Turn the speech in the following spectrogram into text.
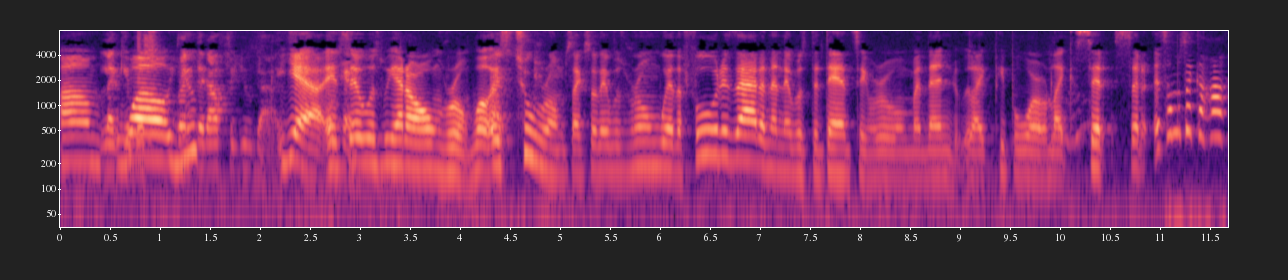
Um, Like it well, was you rented out for you guys. Yeah, it's Okay. it was we had our own room. Well, it's two rooms. Like so there was room where the food is at and then there was the dancing room and then like people were like sit sit it's almost like a hot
